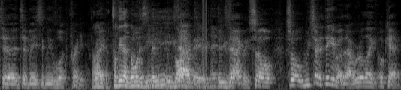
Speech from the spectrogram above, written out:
to, to basically look pretty, I right? like. Something that no one has even exactly. brought up to your attention. Exactly. So so we started thinking about that. We were like, okay,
